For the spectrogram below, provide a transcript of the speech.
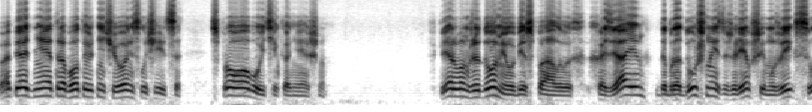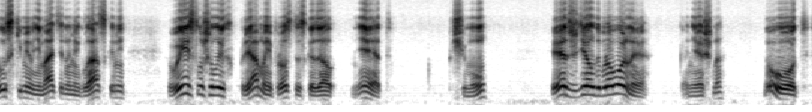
По пять дней отработают, ничего не случится. Спробуйте, конечно. В первом же доме у Беспаловых хозяин, добродушный, зажиревший мужик с узкими внимательными глазками — Выслушал их прямо и просто сказал «нет». «Почему?» «Это же дело добровольное». «Конечно». «Ну вот,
